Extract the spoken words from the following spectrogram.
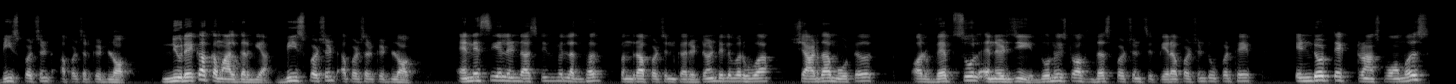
20 percent upper circuit lock Nureca कमाल कर गया 20 percent upper circuit lock NSCL industries में लगभग 15 परसेंट का रिटर्न डिलीवर हुआ। शारदा मोटर और वेबसोल एनर्जी दोनों स्टॉक्स 10 परसेंट से 13 परसेंट ऊपर थे। इंडोटेक ट्रांसफॉर्मर्स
